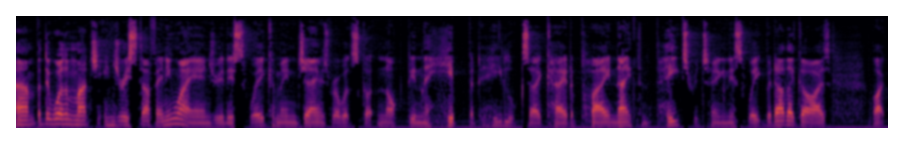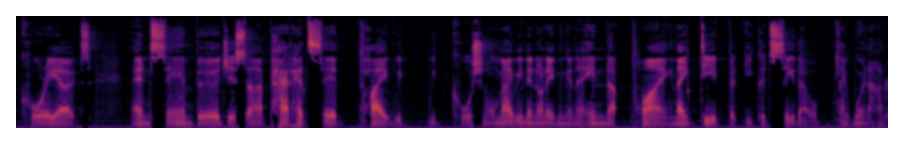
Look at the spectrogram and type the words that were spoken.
Um, but there wasn't much injury stuff anyway, Andrew, this week. I mean, James Roberts got knocked in the hip, but he looks okay to play. Nathan Peats returning this week, but other guys like Corey Oates and Sam Burgess, uh, Pat had said play with, with caution, or maybe they're not even going to end up playing. They did, but you could see they, were, they weren't 100%.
